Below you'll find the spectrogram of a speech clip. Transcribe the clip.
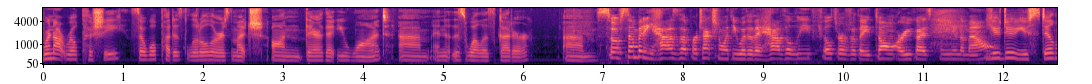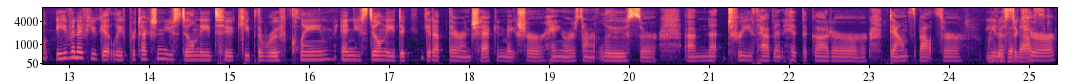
we're not real pushy, so we'll put as little or as much on there that you want, um, and as well as gutter. Um, So if somebody has the protection with you, whether they have the leaf filters or they don't, are you guys cleaning them out? You do. You still, even if you get leaf protection, you still need to keep the roof clean, and you still need to get up there and check and make sure hangers aren't loose or um, nut, trees haven't hit the gutter or downspouts are you know there's a nest. secure.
